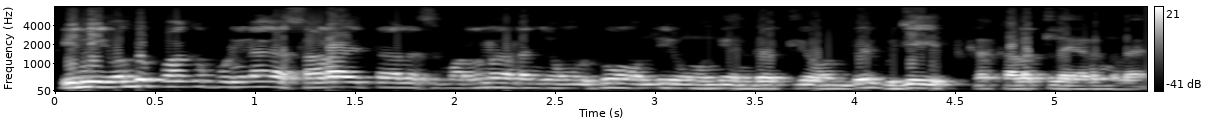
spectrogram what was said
இன்னைக்கு வந்து பார்க்க போனீங்கன்னா சாராயத்தால மரணம் அடைஞ்சவங்களுக்கும் வந்து இவங்க வந்து எந்த இடத்துலயும் வந்து விஜய் க- களத்துல இறங்கல.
